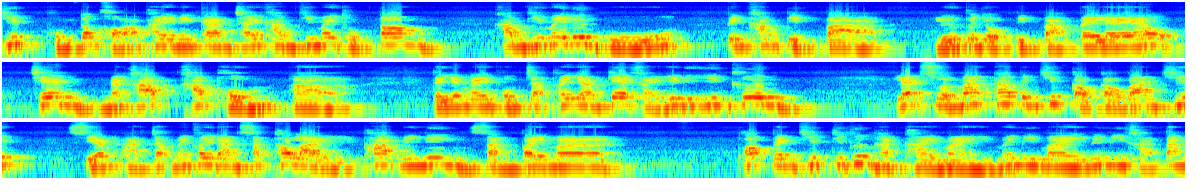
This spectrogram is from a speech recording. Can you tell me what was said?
คลิป ผมต้องขออภัยในการใช้คำที่ไม่ถูกต้องคำที่ไม่ลื่นหู เป็นคำติดปาก หรือประโยคติดปากไปแล้ว เช่นนะครับ ครับผมอ่าแต่ยังไงผมจะพยายามแก้ไขให้ดียิ่งขึ้น และส่วนมากถ้าเป็นคลิปเก่าๆบางคลิป เสียงอาจจะไม่ค่อยดังสักเท่าไหร่ ภาพไม่นิ่ง สั่นไปมา เพราะเป็นคลิปที่เพิ่งหัดถ่ายใหม่ ไม่มีไมค์ไม่มีขาตั้ง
